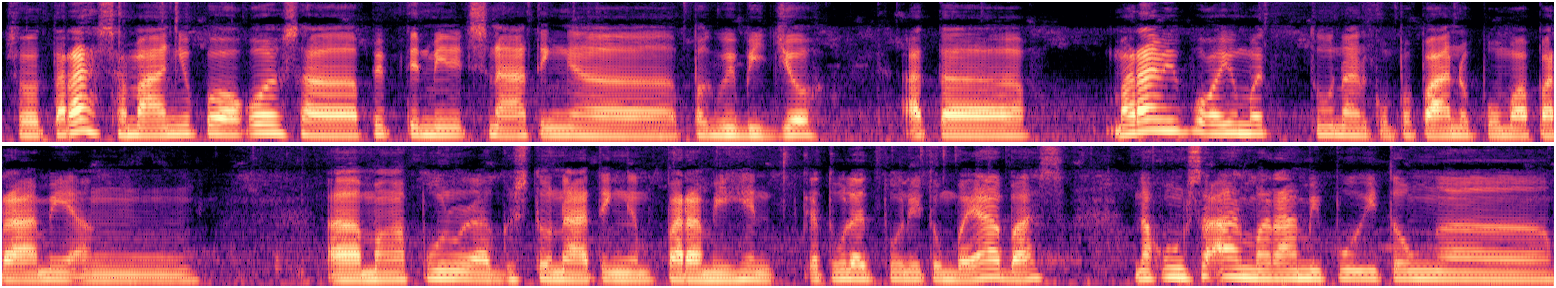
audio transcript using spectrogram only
So tara, samahan niyo po ako sa 15 minutes na ating ah, pagbibideo. At ah, marami po kayong matutunan kung paano po maparami ang ah, mga puno na gusto nating paramihin. Katulad po nitong bayabas na kung saan marami po itong ah,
